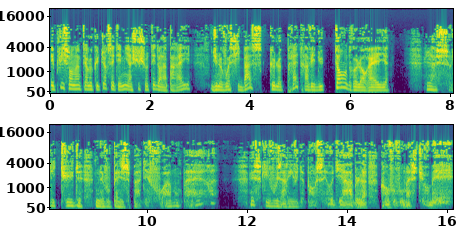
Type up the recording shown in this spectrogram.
Et puis son interlocuteur s'était mis à chuchoter dans l'appareil, d'une voix si basse que le prêtre avait dû tendre l'oreille. La solitude ne vous pèse pas des fois, mon père? Est-ce qu'il vous arrive de penser au diable quand vous vous masturbez?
